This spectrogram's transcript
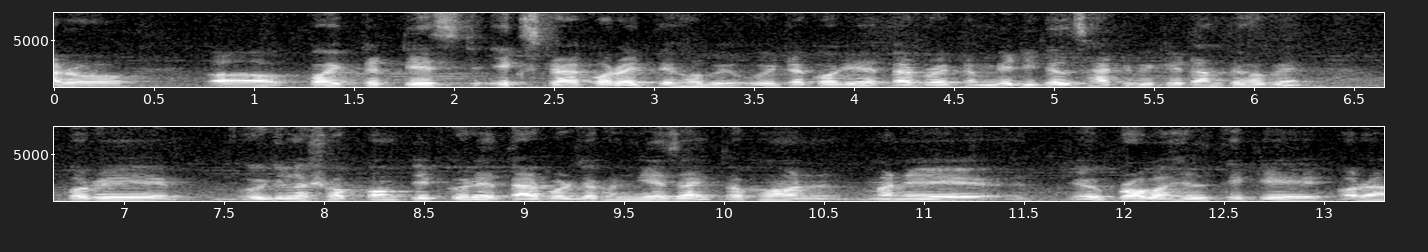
আরও কয়েকটা টেস্ট এক্সট্রা করাইতে হবে। ওইটা করিয়ে তারপর একটা মেডিকেল সার্টিফিকেট আনতে হবে। পরে ওইগুলা সব কমপ্লিট করে তারপর যখন নিয়ে যায় তখন মানে প্রবাহেল থেকে ওরা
